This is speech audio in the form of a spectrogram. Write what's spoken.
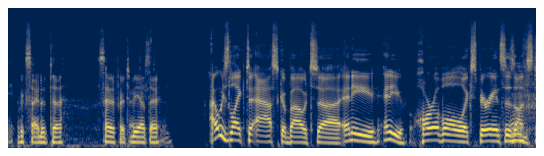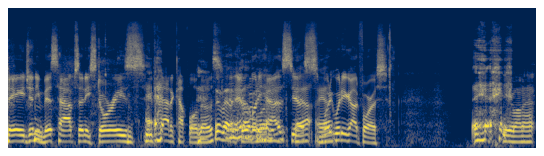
I'm excited to excited for it to be out there. I always like to ask about uh, any any horrible experiences on stage, any mishaps, any stories. We've had a couple of those. We've had a Everybody couple. has, yes. Yeah, yeah. What, what do you got for us? you wanna?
